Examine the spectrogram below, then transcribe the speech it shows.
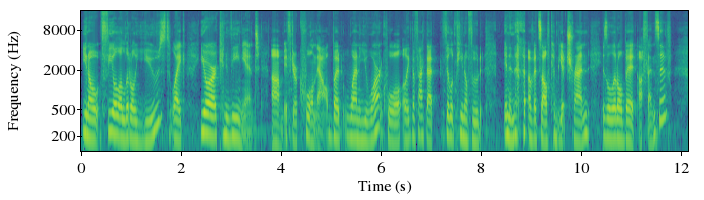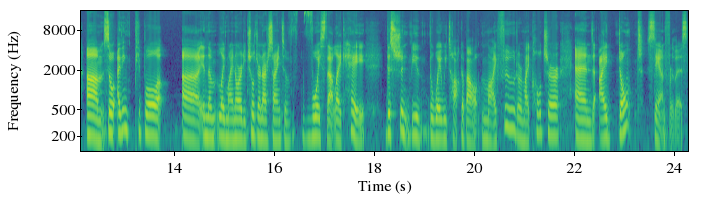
you know feel a little used like you're convenient um, if you're cool now. But when you aren't cool, like the fact that Filipino food in and of itself can be a trend is a little bit offensive. Um, so I think people uh, in the like minority children are starting to voice that like, hey, this shouldn't be the way we talk about my food or my culture. And I don't stand for this.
